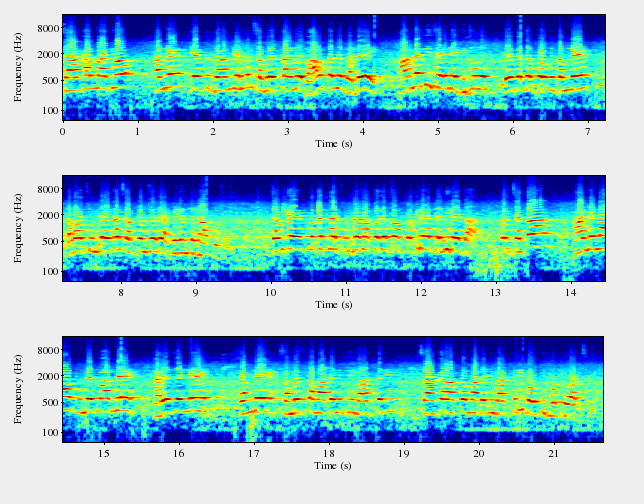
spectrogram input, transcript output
સહકાર માગ્યો અને એક ગામની અંદર સમરસતાનો ભાવ તમે બધે આમેથી જઈને કીધું એ બદલ પણ હું તમને નવા ચૂંટાયેલા સરપંચોને અભિનંદન આપું છું. જેમ કે એક વખતના ચૂંટણા પદે તો પકડ્યા નથી રહેતા. પણ છતાં આમેના ઉમેદવારને ઘરે જઈને એમને સમરસતા માટેની વાત કરી સહકાર આપવા માટેની વાત કરી બહુથી મોટી વાત છે.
